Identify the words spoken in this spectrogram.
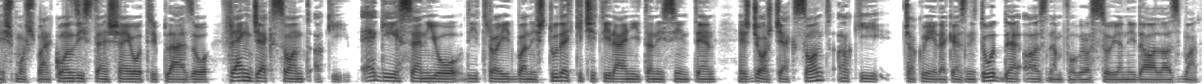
és most már konzisztensen jó triplázó. Frank Jackson-t, aki egészen jó Detroitban, és tud egy kicsit irányítani szintén, és Josh Jackson-t, aki csak védekezni tud, de az nem fog rosszul jönni Dallasban.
